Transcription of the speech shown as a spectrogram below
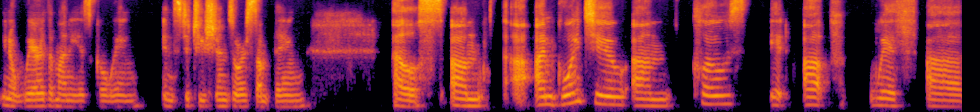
you know, where the money is going, institutions or something else. Um, I'm going to um, close it up with, uh,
